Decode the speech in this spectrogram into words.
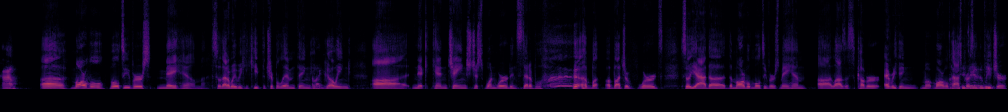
Kyle? Uh, Marvel Multiverse Mayhem. So that way we can keep the Triple M thing like it. going. Uh, Nick can change just one word instead of a, bu- a bunch of words. So yeah, the the Marvel Multiverse Mayhem uh, allows us to cover everything Ma- Marvel past, present, and future,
